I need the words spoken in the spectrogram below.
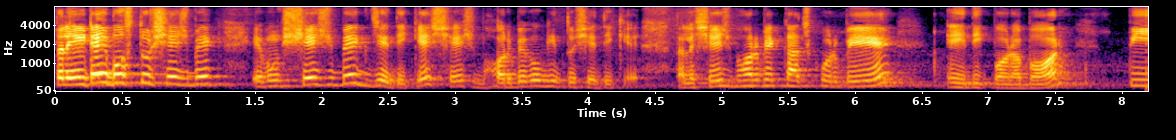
তাহলে এটাই বস্তুর শেষ বেগ এবং শেষ বেগ যেদিকে, শেষ ভরবেগও কিন্তু সেদিকে। তাহলে শেষ ভরবেগ কাজ করবে এই দিক বরাবর পি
